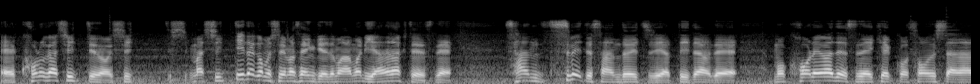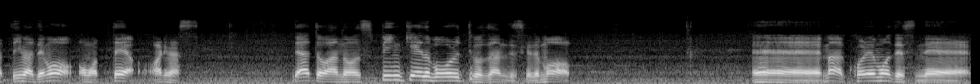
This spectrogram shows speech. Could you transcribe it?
えー、転がしっていうのを知,、まあ、知っていたかもしれませんけれどもあまりやらなくてですね全てサンドイッチでやっていたのでもうこれはですね結構損したなって今でも思っております。であとあのスピン系のボールってことなんですけどもえー、まあこれもですね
